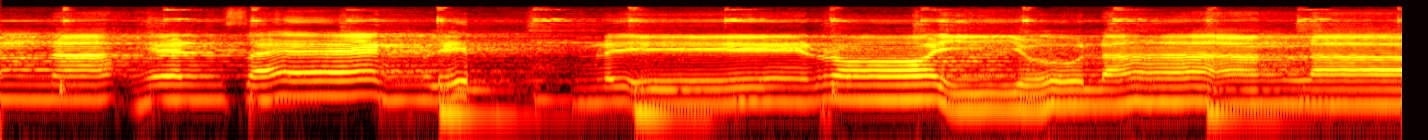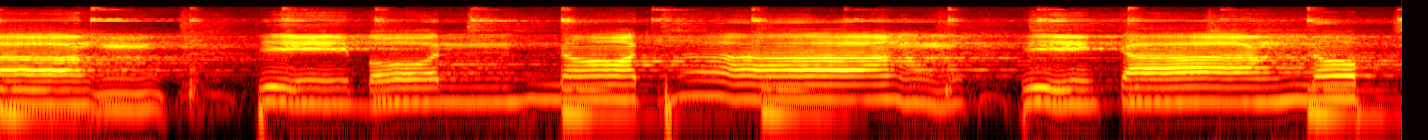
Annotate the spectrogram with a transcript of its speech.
งนะเห็นแสงลิบลีร้อยอยู่ล่า ดทางที่กลางนบพ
